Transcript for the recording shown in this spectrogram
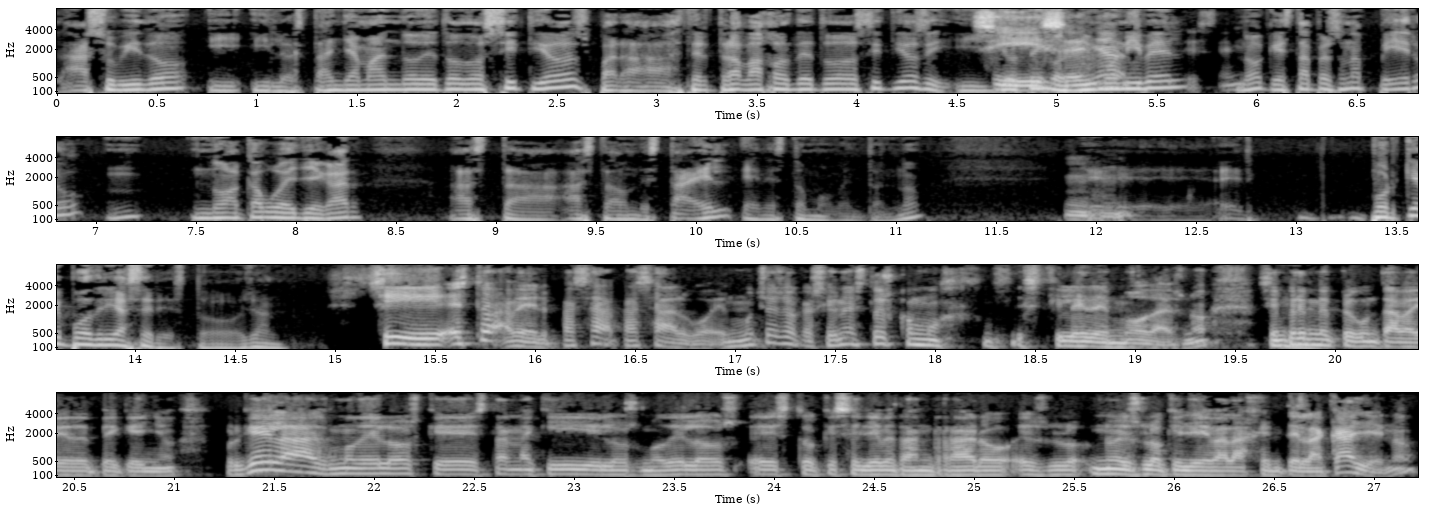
la ha subido y, lo están llamando de todos sitios para hacer trabajos de todos sitios y, yo tengo el mismo nivel ¿no? que esta persona, pero mm, no acabo de llegar hasta, hasta donde está él en estos momentos, ¿no? Eh, eh, ¿Por qué podría ser esto, John? Sí, esto, a ver, pasa, pasa algo. En muchas ocasiones esto es como un desfile de modas, ¿no? Siempre mm. me preguntaba yo de pequeño, ¿por qué las modelos que están aquí, los modelos, esto que se lleva tan raro, es no es lo que lleva la gente en la calle, ¿no?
